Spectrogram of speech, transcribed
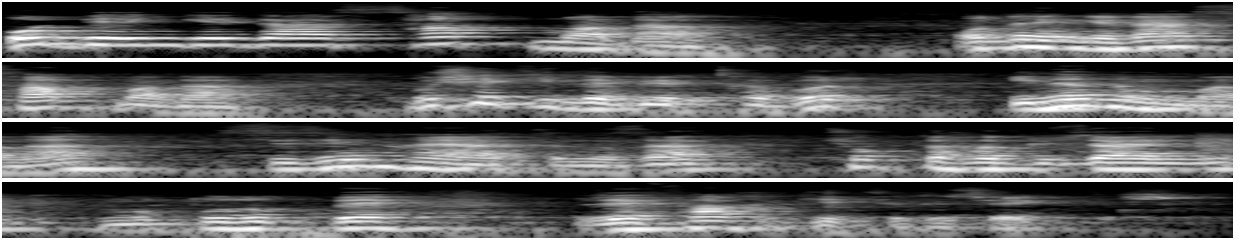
O dengeden sapmadan, o dengeden sapmadan bu şekilde bir tavır inanın bana sizin hayatınıza çok daha güzellik, mutluluk ve refah getirecektir.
